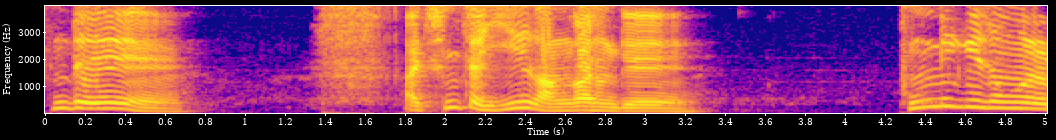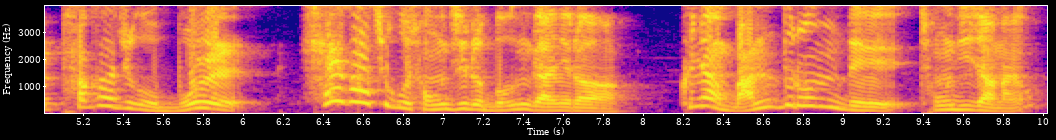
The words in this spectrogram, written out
근데 아 진짜 이해가 안 가는 게 북미 계정을 파가지고 뭘 해가지고 정지를 먹은 게 아니라 그냥 만들었는데 정지잖아요?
